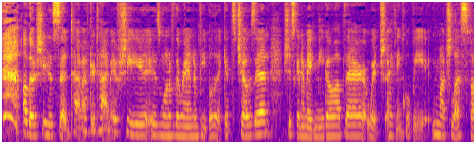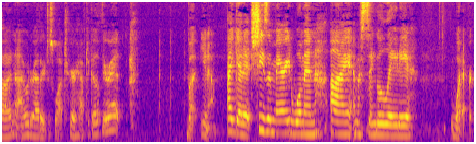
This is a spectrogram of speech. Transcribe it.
Although she has said time after time, if she is one of the random people that gets chosen, she's gonna make me go up there, which I think will be much less fun. I would rather just watch her have to go through it. But, you know, I get it. She's a married woman. I am a single lady whatever.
